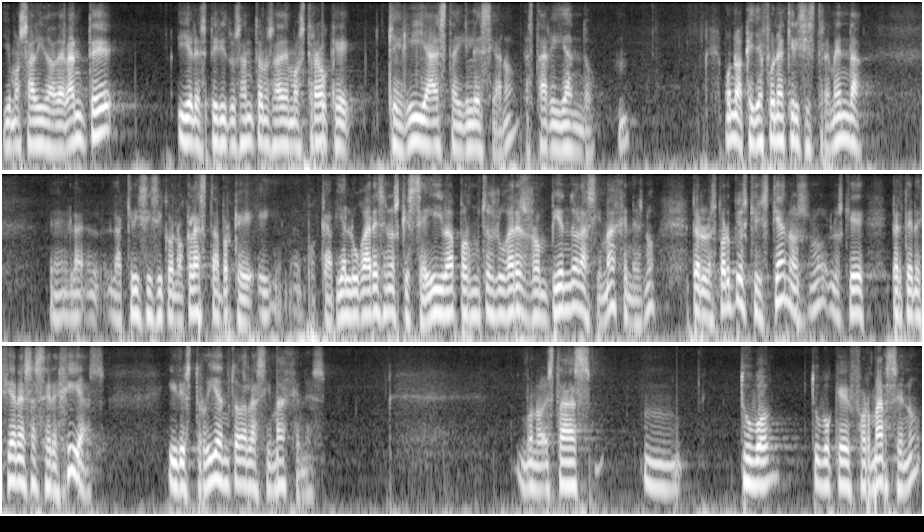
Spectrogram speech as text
y hemos salido adelante y el Espíritu Santo nos ha demostrado que, guía a esta iglesia, ¿no? Está guiando. Bueno, aquella fue una crisis tremenda, ¿eh? la, crisis iconoclasta, porque, eh, porque, había lugares en los que se iba por muchos lugares rompiendo las imágenes, ¿no? Pero los propios cristianos, ¿no? los que pertenecían a esas herejías, y destruían todas las imágenes. Bueno, estas mm, tuvo, tuvo que formarse, ¿no?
